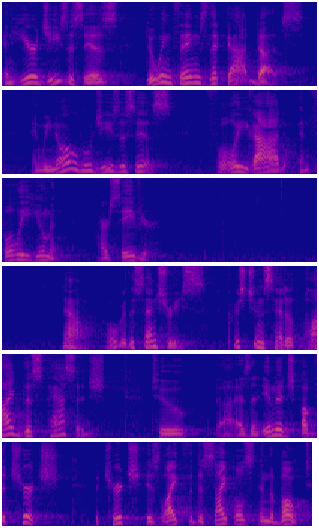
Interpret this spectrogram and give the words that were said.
And here Jesus is doing things that God does. And we know who Jesus is fully God and fully human, our Savior. Now, over the centuries, Christians had applied this passage to uh, as an image of the church. The church is like the disciples in the boat.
